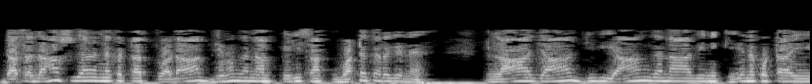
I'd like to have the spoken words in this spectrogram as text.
දසදහස් ගණනකටත් වඩා දෙවඟනම් පිරිසක් වට කරගෙන ලාජා දිව්‍යාංගනාවිනි කියන කොටයි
